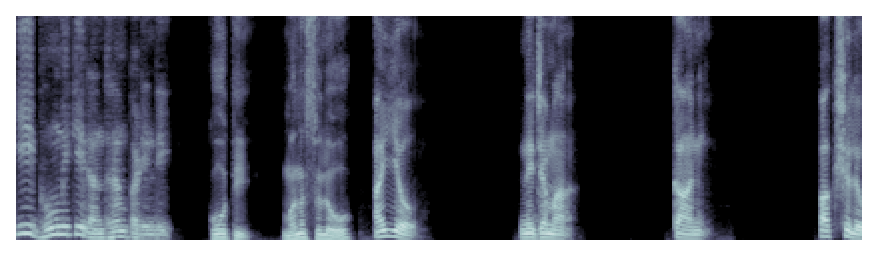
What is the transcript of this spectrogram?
ఈ భూమికి రంధ్రం పడింది. కోతి మనసులో అయ్యో. నిజమా? కాని. పక్షులు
